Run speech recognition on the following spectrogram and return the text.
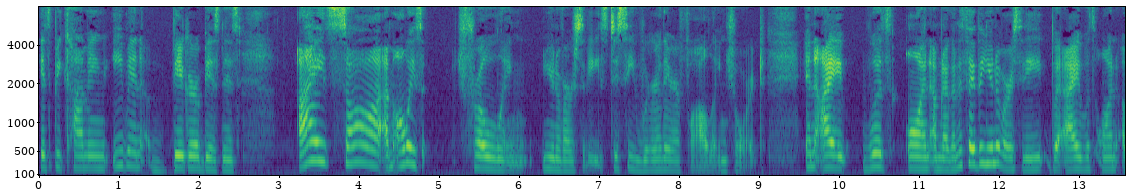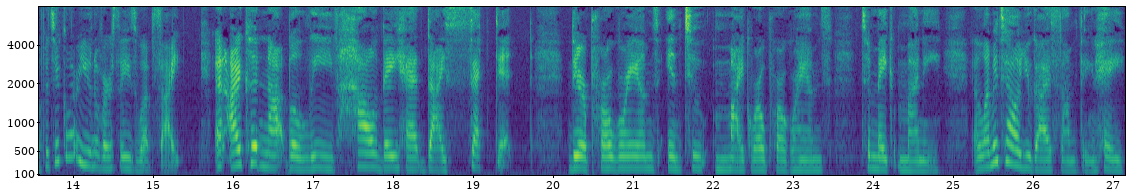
is becoming even bigger business. I saw, I'm always trolling universities to see where they're falling short. And I was on, I'm not going to say the university, but I was on a particular university's website. And I could not believe how they had dissected their programs into micro programs to make money. And let me tell you guys something. Hey,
